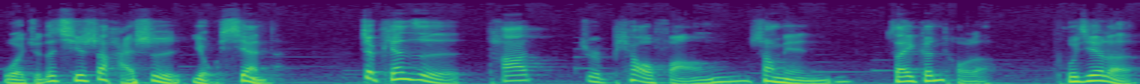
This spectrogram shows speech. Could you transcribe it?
我觉得其实还是有限的。这片子它就是票房上面栽跟头了，扑街了，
